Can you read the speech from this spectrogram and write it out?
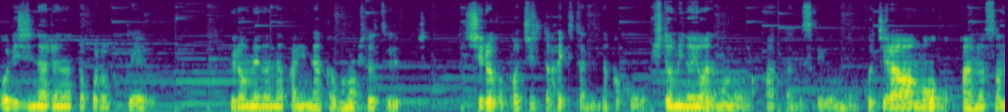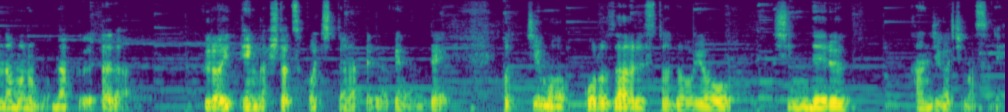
オリジナルのところって、黒目の中になんかもう一つ白がポチッと入ってたんで、なんかこう、瞳のようなものがあったんですけれども、こちらはもう、あの、そんなものもなく、ただ、黒い点が一つポチッとなってるだけなので、こっちもゴロザウルスと同様、死んでる感じがしますね。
